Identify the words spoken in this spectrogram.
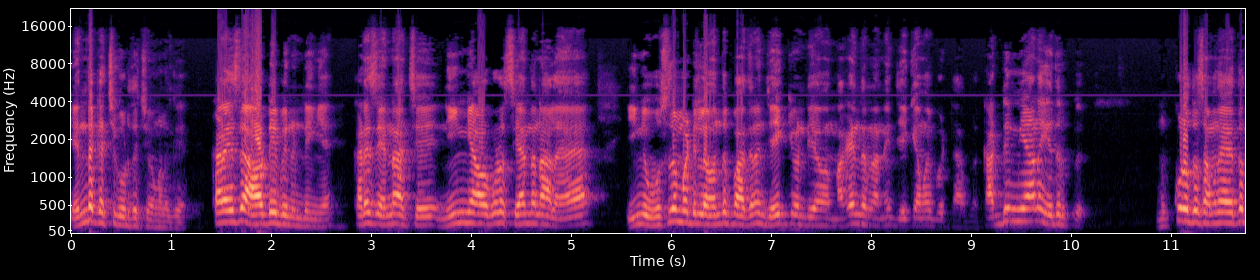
எந்த கட்சி கொடுத்துச்சு உங்களுக்கு? கடைசியில் அவர்கிட்டயே போய் நின்றீங்க. கடைசி என்னாச்சு? நீங்க அவர் கூட சேர்ந்தனால இங்க உசிலம்பட்டியில வந்து பாத்தீங்கன்னா ஜெயிக்க வேண்டிய மகேந்திரன் அண்ணன் ஜெயிக்காம போயிட்டாப்ல கடுமையான எதிர்ப்பு. முக்குளத்து சமுதாயத்தை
